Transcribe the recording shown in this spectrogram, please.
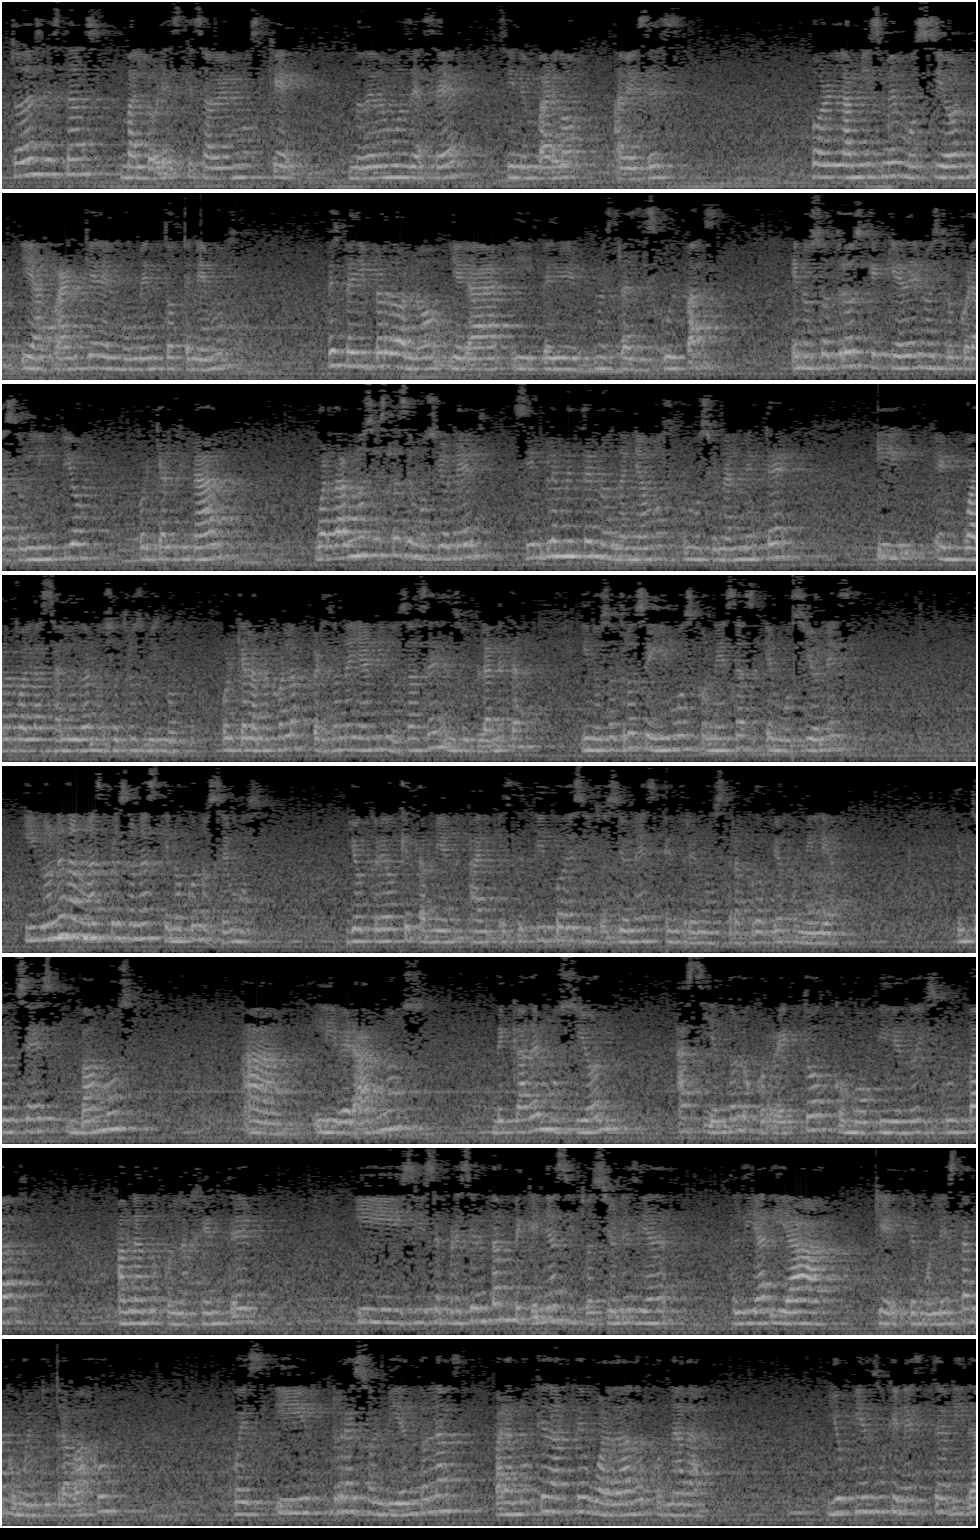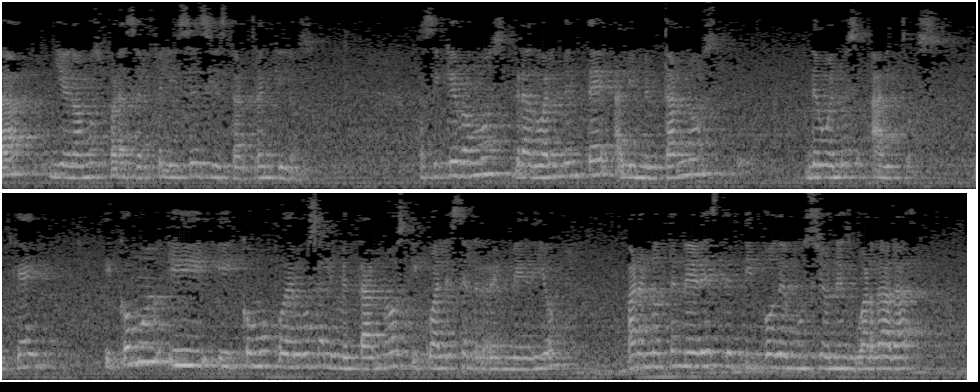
todas estas valores que sabemos que no debemos de hacer, sin embargo, a veces por la misma emoción y arranque del momento tenemos, pues pedir perdón, ¿no? Llegar y pedir nuestras disculpas, en nosotros que quede nuestro corazón limpio, porque al final guardarnos estas emociones simplemente nos dañamos emocionalmente y en cuanto a la salud a nosotros mismos, porque a lo mejor la persona ya ni nos hace en su planeta y nosotros seguimos con esas emociones y no nada más personas que no conocemos. Yo creo que también hay este tipo de situaciones entre nuestra propia familia. Entonces vamos a liberarnos de cada emoción haciendo lo correcto, como pidiendo disculpas, hablando con la gente, y si se presentan pequeñas situaciones día, al día a día que te molestan como en tu trabajo, pues ir resolviéndolas para no quedarte guardado con nada. Yo pienso que en esta vida llegamos para ser felices y estar tranquilos. Así que vamos gradualmente a alimentarnos de buenos hábitos, ¿ok? ¿Y cómo, y, cómo podemos alimentarnos y cuál es el remedio para no tener este tipo de emociones guardadas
